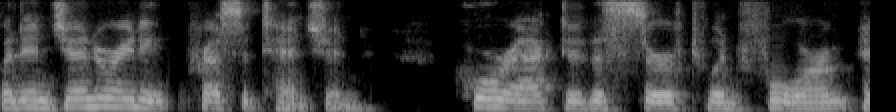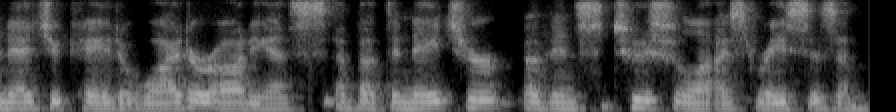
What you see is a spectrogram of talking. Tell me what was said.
But in generating press attention, core activists served to inform and educate a wider audience about the nature of institutionalized racism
